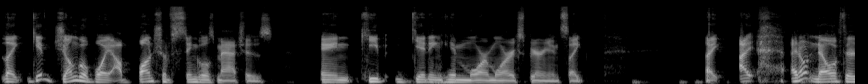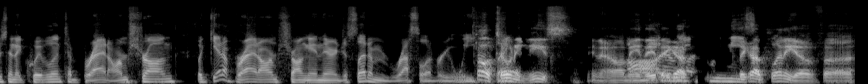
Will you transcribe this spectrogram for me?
like give Jungle Boy a bunch of singles matches and keep getting him more and more experience. Like like I I don't know if there's an equivalent to Brad Armstrong, but get a Brad Armstrong in there and just let him wrestle every week. Oh, like, Tony Nese. You know, I mean oh, they, they got they got plenty of uh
